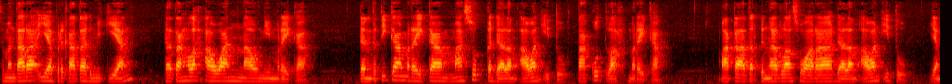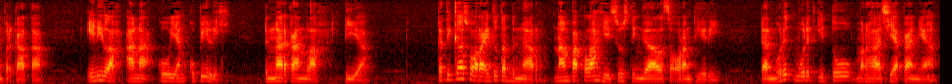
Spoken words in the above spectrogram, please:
Sementara ia berkata demikian, datanglah awan menaungi mereka. Dan ketika mereka masuk ke dalam awan itu, takutlah mereka. Maka terdengarlah suara dalam awan itu yang berkata, Inilah anakku yang kupilih, dengarkanlah dia. Ketika suara itu terdengar, nampaklah Yesus tinggal seorang diri, dan murid-murid itu merahasiakannya,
